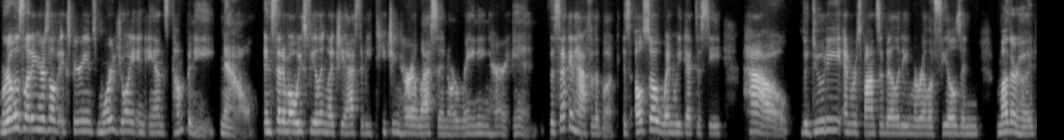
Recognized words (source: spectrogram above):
Marilla's letting herself experience more joy in Anne's company now, instead of always feeling like she has to be teaching her a lesson or reining her in. The second half of the book is also when we get to see how the duty and responsibility Marilla feels in motherhood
